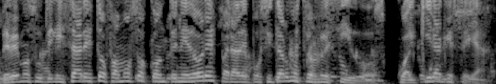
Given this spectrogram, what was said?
Debemos utilizar estos famosos contenedores para depositar nuestros residuos, cualquiera que sea.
